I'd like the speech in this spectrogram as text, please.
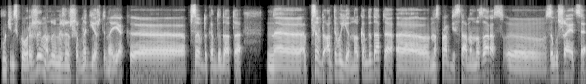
путінського режиму, ну і між іншим Надєждіна, як псевдокандидата. Псевдоантивоєнного кандидата насправді станом на зараз залишається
